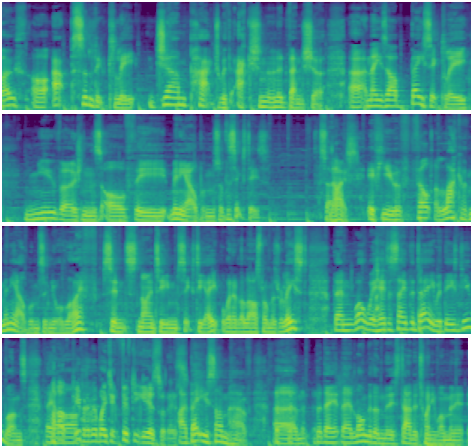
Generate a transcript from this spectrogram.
both are absolutely jam packed with action and adventure. Uh, and these are basically new versions of the mini albums of the 60s. So, Nice. if you have felt a lack of mini albums in your life since 1968 or whenever the last one was released, then, well, we're here to save the day with these new ones. They Oh, are. people have been waiting 50 years for this. I bet you some have, um, but they they're longer than the standard 21 minute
